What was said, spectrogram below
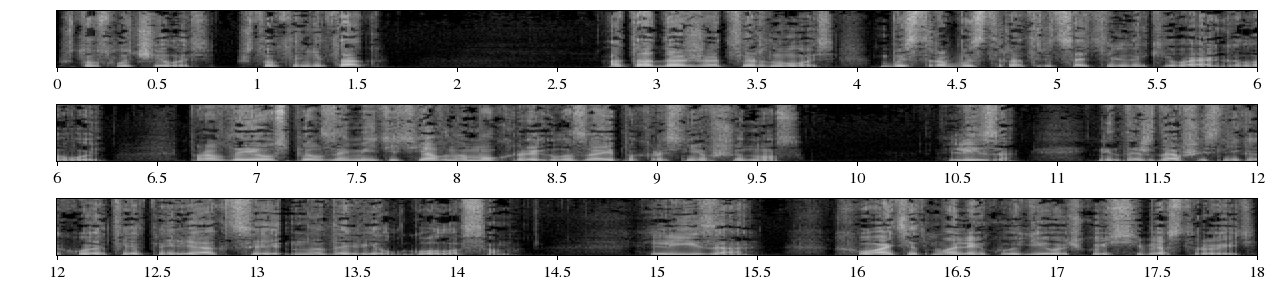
Что случилось? Что-то не так? А та даже отвернулась, быстро-быстро отрицательно кивая головой. Правда, я успел заметить явно мокрые глаза и покрасневший нос. Лиза, не дождавшись никакой ответной реакции, надавил голосом. «Лиза, хватит маленькую девочку из себя строить.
